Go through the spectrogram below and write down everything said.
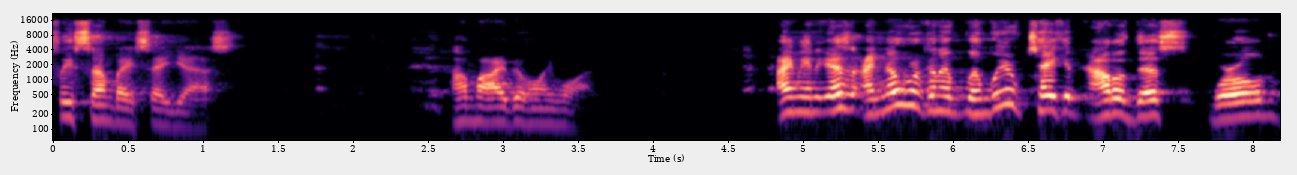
Please, somebody say yes. Am I the only one? I mean, I know we're going to, when we're taken out of this world,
